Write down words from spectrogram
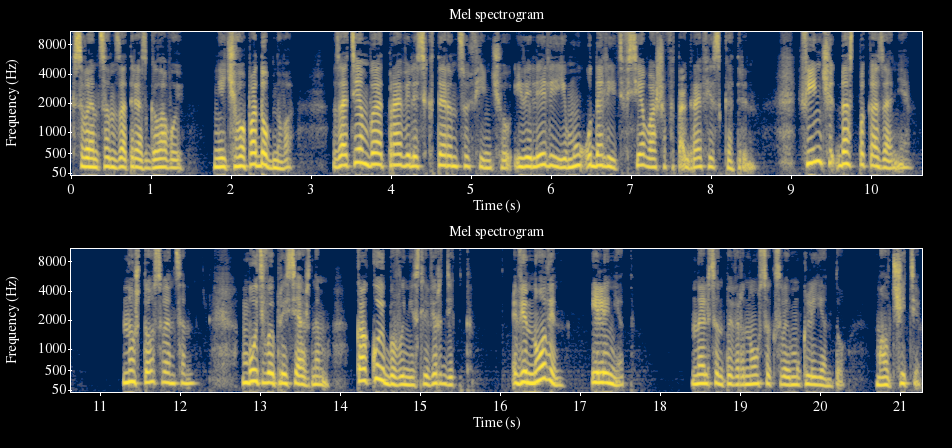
Свенсон затряс головой. «Ничего подобного. Затем вы отправились к Терренсу Финчу и велели ему удалить все ваши фотографии с Кэтрин. Финч даст показания. Ну что, Свенсон, будь вы присяжным, какой бы вы несли вердикт? Виновен или нет? Нельсон повернулся к своему клиенту. Молчите.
